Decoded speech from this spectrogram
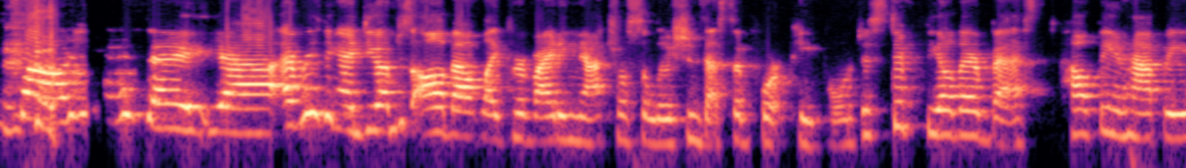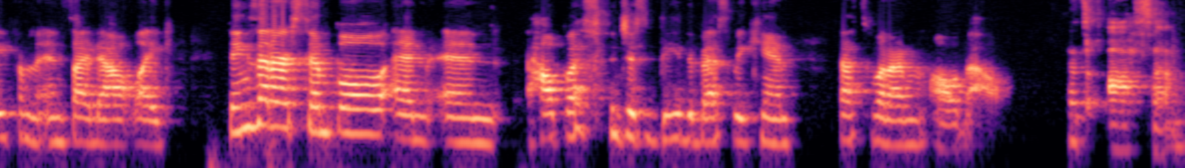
well, I was just gonna say, yeah, everything I do, I'm just all about like providing natural solutions that support people just to feel their best, healthy and happy from the inside out. Like things that are simple and and help us just be the best we can. That's what I'm all about. That's awesome.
